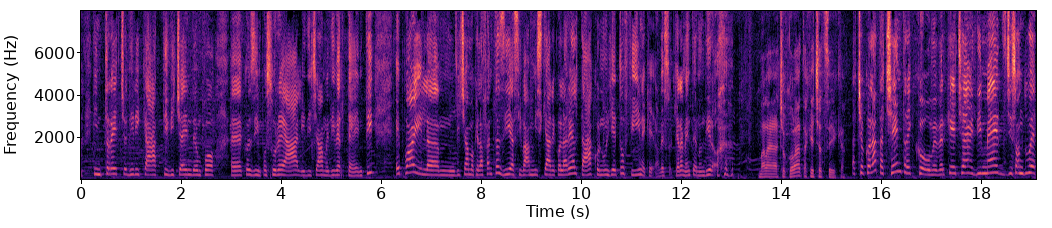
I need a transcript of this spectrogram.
intreccio di ricatti, vicende un po' eh, così, un po' surreali, diciamo, e divertenti. E poi il, diciamo che la fantasia si va a mischiare con la realtà con un lieto fine che adesso chiaramente non dirò. Ma la cioccolata che ci azzecca? La cioccolata c'entra e come? Perché c'è di mezzo, ci sono due,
